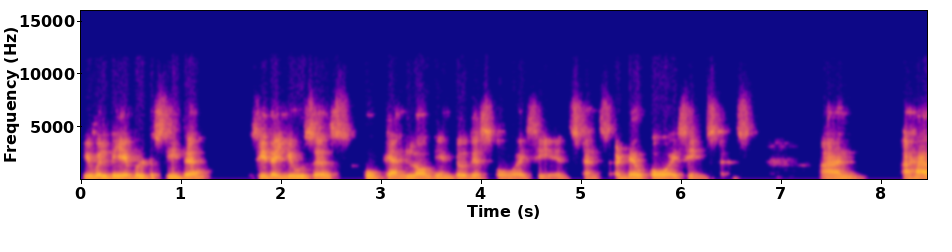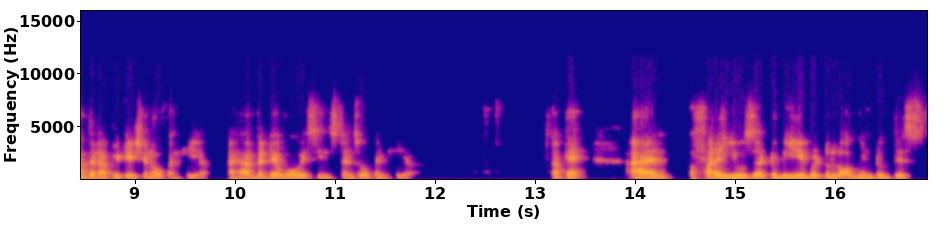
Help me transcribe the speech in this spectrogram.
you will be able to see the see the users who can log into this OIC instance, a dev OIC instance. And I have that application open here. I have the dev OIC instance open here. Okay. And for a user to be able to log into this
